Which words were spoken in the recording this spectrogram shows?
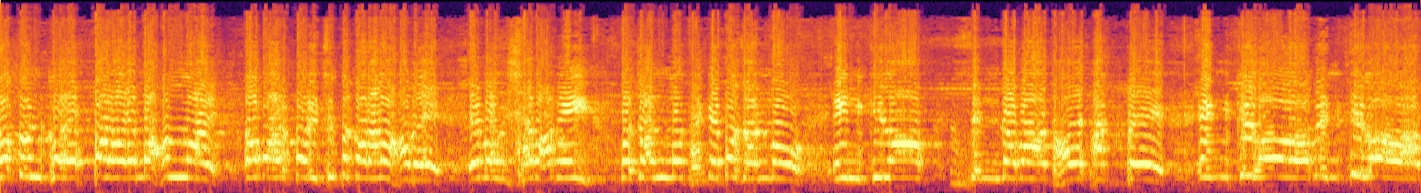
নতুন করে পাড়ায় মহল্লায় আবার পরিচিত কারণেই প্রজন্ম থেকে প্রজন্ম ইনকিলাব জিন্দাবাদ হয়ে থাকবে। ইনকিলাব ইনকিলাব।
